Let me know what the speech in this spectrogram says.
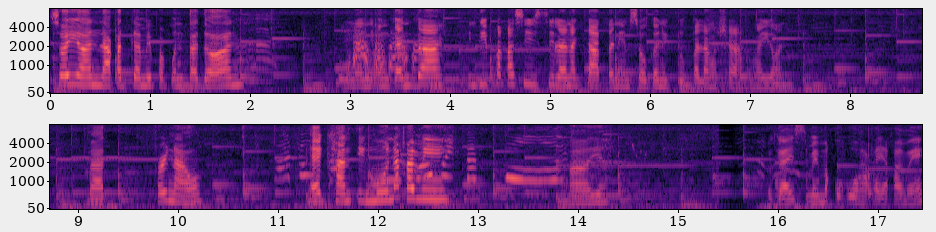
So yun, lakad kami papunta doon. Tingnan niyo, ang ganda. Hindi pa kasi sila nagtatanim, so ganito pa lang siya ngayon. But, for now, egg hunting muna kami. Ah, yeah. So guys, may makukuha kaya kami?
